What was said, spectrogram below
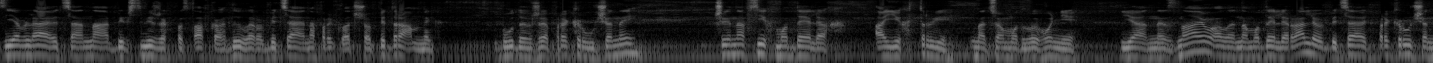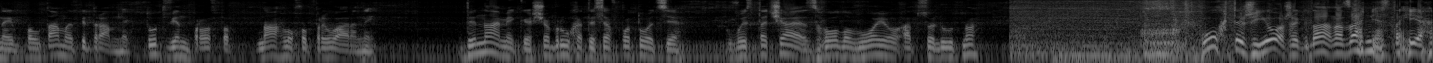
з'являються на більш свіжих поставках. Дилер обіцяє, наприклад, що підрамник буде вже прикручений. Чи на всіх моделях, а їх три на цьому двигуні, я не знаю, але на моделі ралі обіцяють прикручений болтами підрамник. Тут він просто наглухо приварений. Динаміки, щоб рухатися в потоці, вистачає з головою абсолютно. Ух ти ж йожик, да, на заднє стає.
